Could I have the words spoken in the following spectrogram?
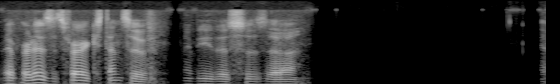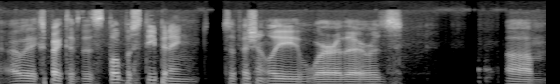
Whatever it is, it's very extensive. Maybe this is, uh, I would expect if the slope was steepening sufficiently where there was, um,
